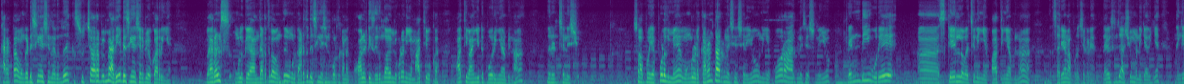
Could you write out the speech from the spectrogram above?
கரெக்டாக உங்கள் டெஸ்டினேஷன்ல இருந்து சுவிட்ச் ஆரப்பையுமே அதே டெஸ்டினேஷன் போய் உட்காருங்க வேரல்ஸ் உங்களுக்கு அந்த இடத்துல வந்து உங்களுக்கு அடுத்த டெஸ்டினேஷன் போகிறதுக்கான குவாலிட்டிஸ் இருந்தாலுமே கூட நீங்கள் மாற்றி உட்கா மாற்றி வாங்கிட்டு போகிறீங்க அப்படின்னா இந்த இட்ஸ் அன் இஷ்யூ ஸோ அப்போ எப்பொழுதுமே உங்களோட கரண்ட் ஆர்கனைசேஷனையும் நீங்கள் போகிற ஆர்கனைசேஷனையும் ரெண்டையும் ஒரே ஸ்கேலில் வச்சு நீங்கள் பார்த்தீங்க அப்படின்னா அது சரியான அப்ரோச்சே கிடையாது. தயவு செஞ்சு அசியூம் பண்ணிக்காதீங்க. இங்கே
